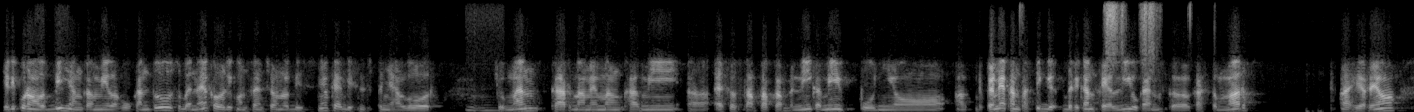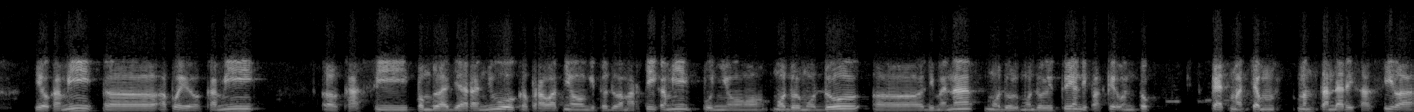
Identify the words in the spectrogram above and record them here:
Jadi kurang lebih yang kami lakukan tuh sebenarnya kalau di konvensional bisnisnya kayak bisnis penyalur. Mm -hmm. cuman karena memang kami uh, as a startup company kami punya kami akan pasti berikan value kan ke customer. Akhirnya yo kami uh, apa yo kami uh, kasih pembelajaran juga ke perawatnya gitu. Dalam arti kami punya modul-modul uh, di mana modul-modul itu yang dipakai untuk kayak semacam menstandarisasi lah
